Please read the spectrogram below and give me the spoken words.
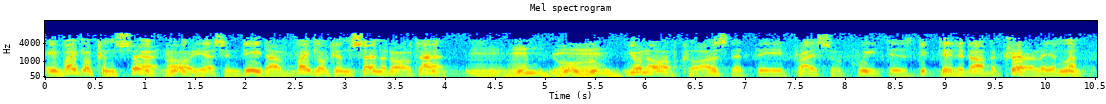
a vital concern. Oh, yes, indeed, a vital concern at all times. Mm-hmm. Go on. You know, of course, that the price of wheat is dictated arbitrarily in London.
